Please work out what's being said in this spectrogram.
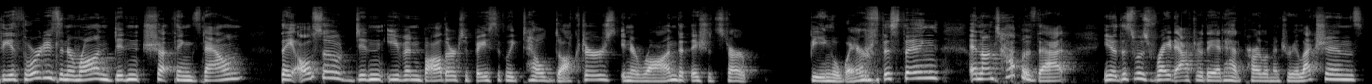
the authorities in Iran didn't shut things down. They also didn't even bother to basically tell doctors in Iran that they should start being aware of this thing. And on top of that, you know, this was right after they had had parliamentary elections.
